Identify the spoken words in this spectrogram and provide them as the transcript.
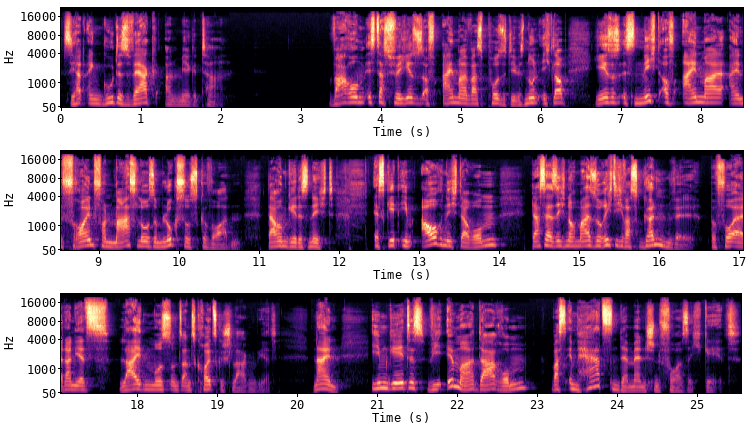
Sie hat ein gutes Werk an mir getan. Warum ist das für Jesus auf einmal was Positives? Nun, ich glaube, Jesus ist nicht auf einmal ein Freund von maßlosem Luxus geworden. Darum geht es nicht. Es geht ihm auch nicht darum, dass er sich nochmal so richtig was gönnen will, bevor er dann jetzt leiden muss und ans Kreuz geschlagen wird. Nein, ihm geht es wie immer darum, was im Herzen der Menschen vor sich geht.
